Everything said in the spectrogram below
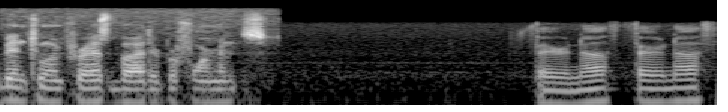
been too impressed by their performance. Fair enough. Fair enough.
